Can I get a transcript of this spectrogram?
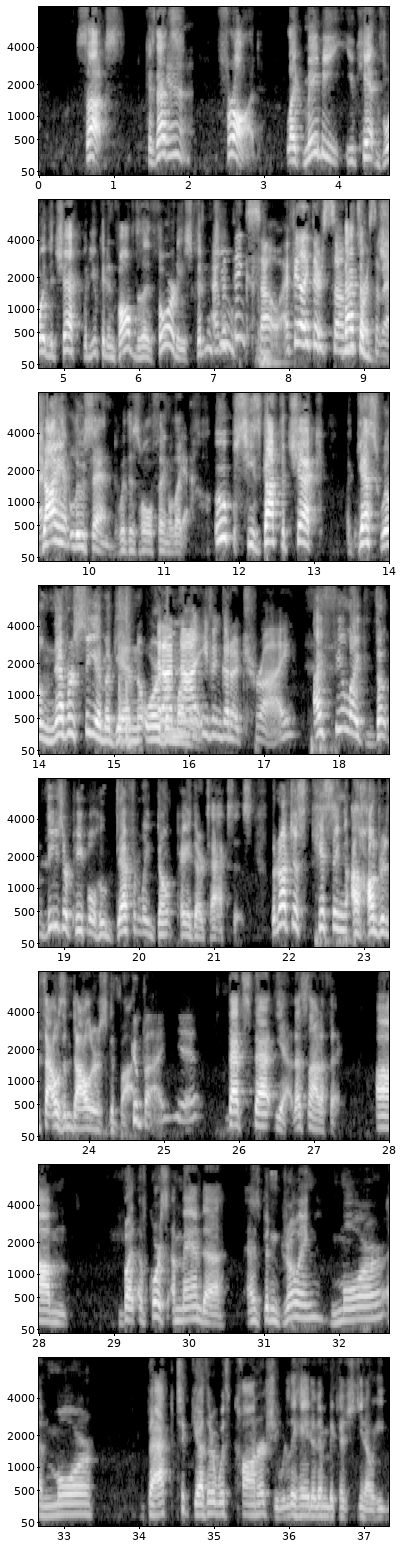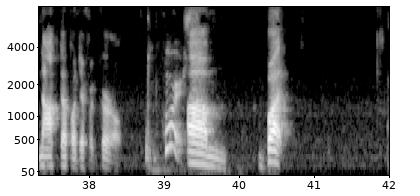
sucks because that's yeah, fraud. Like maybe you can't void the check, but you could involve the authorities, couldn't you? I would think so. I feel like there's some that's a action. giant loose end with this whole thing. Like, Yeah. Oops, he's got the check. I guess we'll never see him again. Or and I'm money. not even gonna try. I feel like th- these are people who definitely don't pay their taxes. They're not just kissing a hundred thousand dollars goodbye. Goodbye. Yeah. that's that yeah that's not a thing um but of course amanda has been growing more and more back together with connor she really hated him because you know he knocked up a different girl Of course. um but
